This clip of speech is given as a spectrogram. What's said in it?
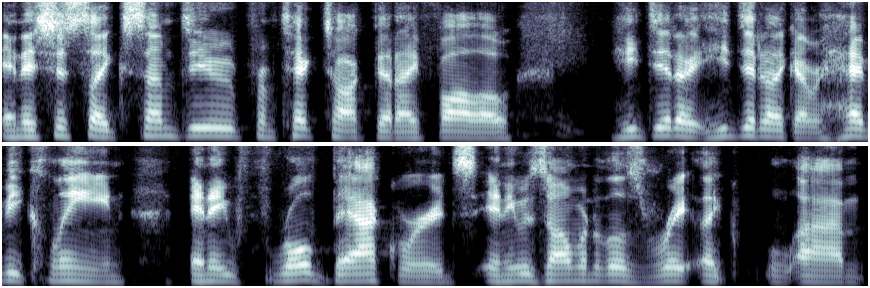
and it's just like some dude from TikTok that I follow. He did a he did like a heavy clean, and he rolled backwards, and he was on one of those right like um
